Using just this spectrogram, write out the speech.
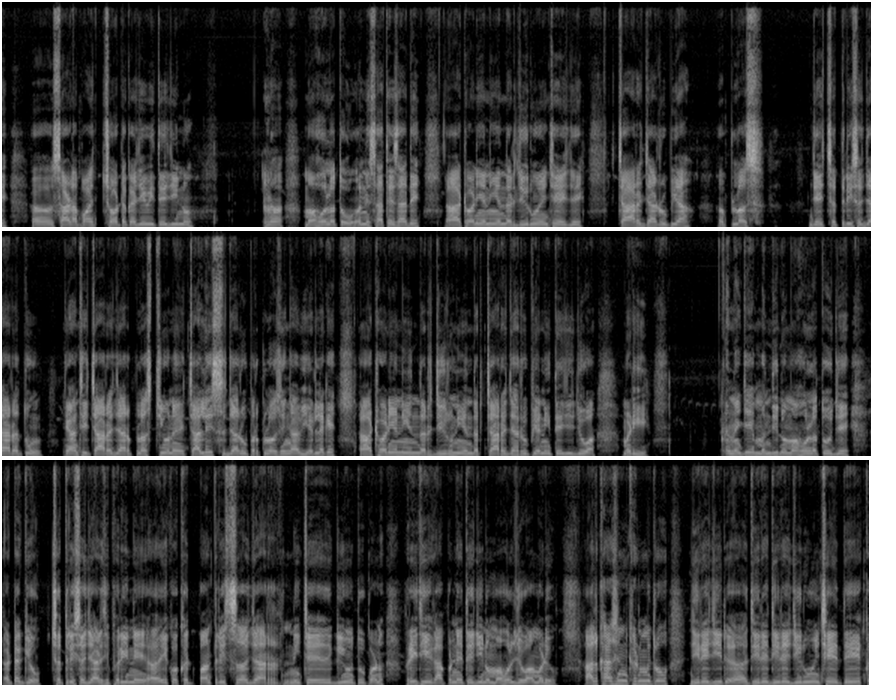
સાડા પાંચ, છ ટકા જેવી તેજીનો માહોલ હતો. અને સાથે સાથે આ અઠવાડિયાની અંદર જીરું એ છે જે ચાર હજાર રૂપિયા પ્લસ જે છત્રીસ હજાર હતું, ત્યાંથી ચાર હજાર પ્લસ થયું ને ચાલીસ હજાર ઉપર ક્લોઝિંગ આવી. એટલે કે આ અઠવાડિયાની અંદર જીરુની અંદર ચાર હજાર રૂપિયાની તેજી જોવા મળી. અને જે મંદીનો માહોલ હતો જે અટક્યો, છત્રીસ હજારથી ફરીને એક વખત પાંત્રીસ હજાર નીચે ગયું હતું, પણ ફરીથી એક આપણને તેજીનો માહોલ જોવા મળ્યો. હાલ ખાસ મિત્રો, ધીરે ધીરે ધીરે ધીરે જીરું છે તે એક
